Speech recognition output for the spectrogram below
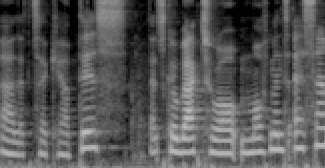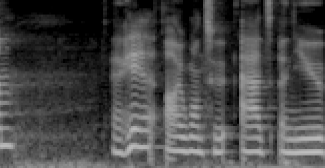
Uh, let's take out this. Let's go back to our movement SM. And here I want to add a new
